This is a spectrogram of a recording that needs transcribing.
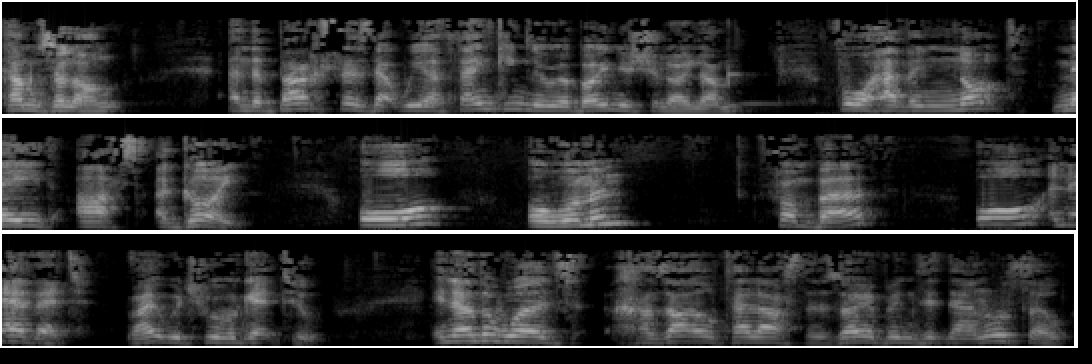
comes along, and the Bach says that we are thanking the Ribbono Shel Olam for having not made us a goy, or a woman from birth, or an eved, right, which we will get to. In other words, Chazal tell us, the Zohar brings it down also,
